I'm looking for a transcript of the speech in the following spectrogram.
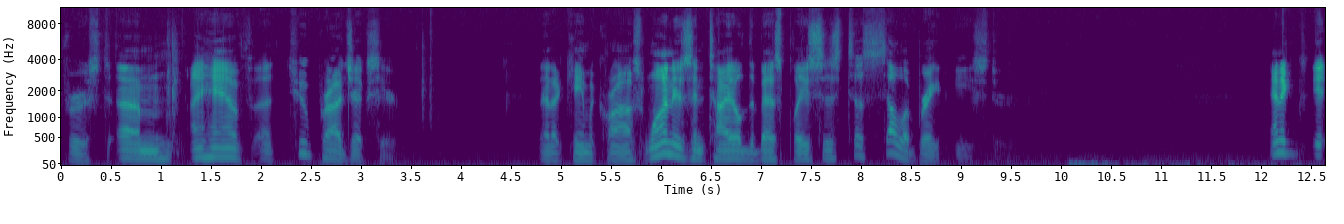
first. Um, I have uh, two projects here that I came across. One is entitled "The Best Places to Celebrate Easter," and it, it,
